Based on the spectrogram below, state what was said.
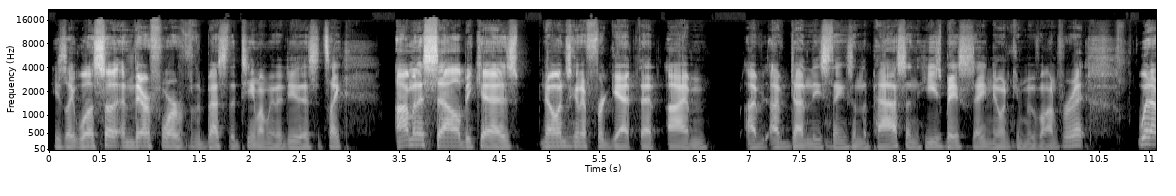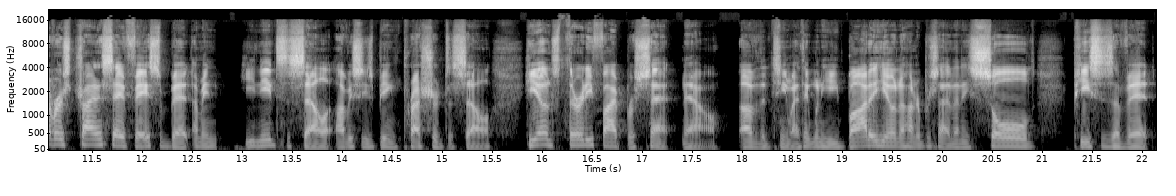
he's like, well, so, and therefore, for the best of the team, I'm going to do this. It's like, I'm going to sell because no one's going to forget that I'm, I've, I've done these things in the past. And he's basically saying no one can move on for it. Whatever, Whatever's trying to save face a bit. I mean, he needs to sell. Obviously, he's being pressured to sell. He owns 35% now of the team. I think when he bought it, he owned 100%, and then he sold pieces of it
